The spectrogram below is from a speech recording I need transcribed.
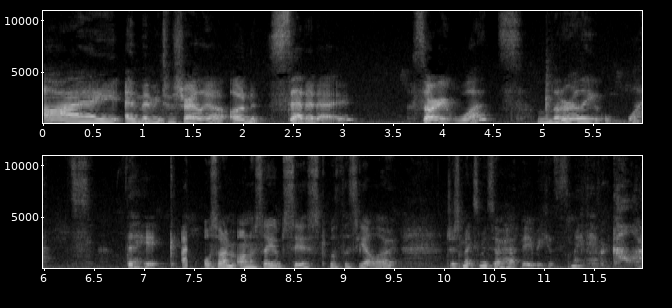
i am moving to australia on saturday. Sorry what? Literally what the heck? I, also i'm honestly obsessed with this yellow. Just makes me so happy because it's my favorite color.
